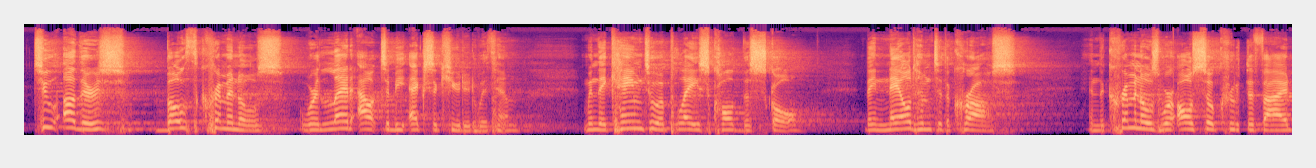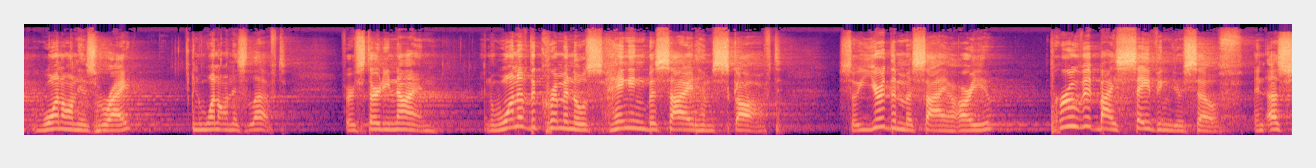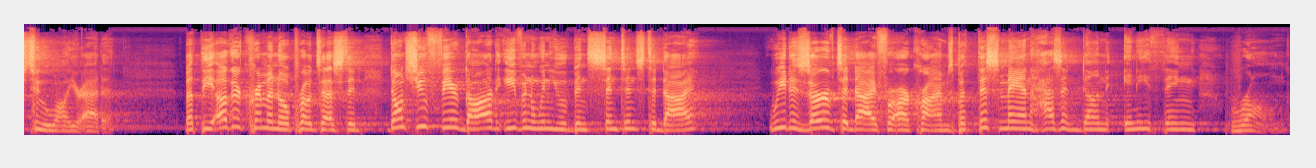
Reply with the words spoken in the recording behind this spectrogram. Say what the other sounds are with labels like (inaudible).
Two others, both criminals, were led out to be executed with him. When they came to a place called the skull, they nailed him to the cross. And the criminals were also crucified, one on his right and one on his left. Verse 39 And one of the criminals hanging beside him scoffed, So you're the Messiah, are you? Prove it by saving yourself and us too while you're at it. But the other criminal protested, Don't you fear God even when you have been sentenced to die? We deserve to die for our crimes, but this man hasn't done anything wrong.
